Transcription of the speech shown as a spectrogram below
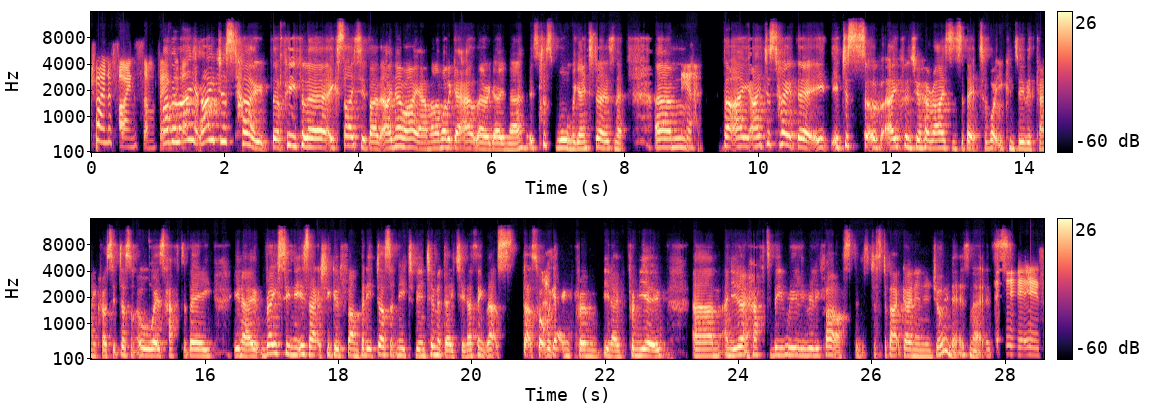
trying to find something. Well, but I, I just hope that people are excited by it. I know I am, and I want to get out there again now. It's just warm again today, isn't it? Um, yeah but I, I, just hope that it, it, just sort of opens your horizons a bit to what you can do with Canicross. It doesn't always have to be, you know, racing is actually good fun, but it doesn't need to be intimidating. I think that's that's what we're getting from you know from you. Um, and you don't have to be really really fast it's just about going and enjoying it isn't it? It's, it is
